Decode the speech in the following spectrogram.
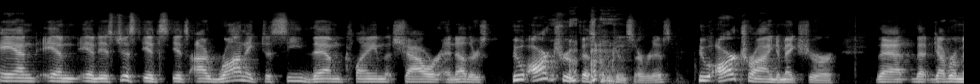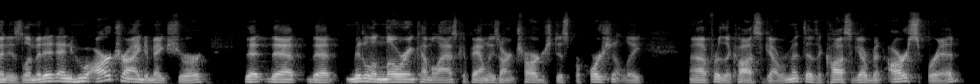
And, and, and it's just it's it's ironic to see them claim that Shower and others who are true fiscal conservatives who are trying to make sure that that government is limited and who are trying to make sure that that that middle and lower income Alaska families aren't charged disproportionately uh, for the cost of government. That the costs of government are spread.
